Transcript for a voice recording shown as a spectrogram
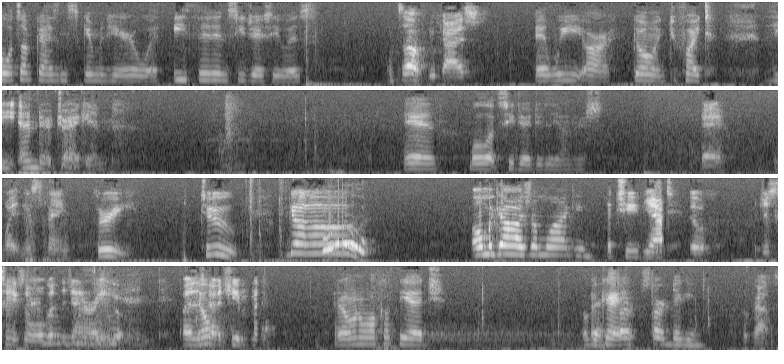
Yo, what's up, guys? InstaGamin here with Ethan and CJCWIS, What's up? You guys. and we are going to fight the Ender Dragon. And we'll let CJ do the honors. Okay. Lighten this thing. Three, two, go! Woo! Oh my gosh, I'm lagging. Achievement. Yeah, it just takes a little bit to generate. But it's Nope. got achievement. I don't want to walk off the edge. Okay, Okay. start start digging. Oh crap.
